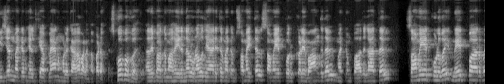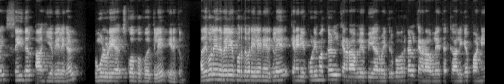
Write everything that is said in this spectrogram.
விஷன் மற்றும் ஹெல்த் கேர் பிளான் உங்களுக்காக வழங்கப்படும். ஸ்கோப் ஆஃப் ஒர்க் அதை பார்த்தமாக இருந்தால் உணவு தயாரித்தல் மற்றும் சமைத்தல் சமையற் பொருட்களை வாங்குதல் மற்றும் பாதுகாத்தல் சமையற் குழுவை மேற்பார்வை செய்தல் ஆகிய வேலைகள் உங்களுடைய ஸ்கோப் ஆஃப் ஒர்க்கிலே இருக்கும். அதேபோல இந்த வேலையை பொறுத்தவரையிலே நேர்களே கனடிய குடிமக்கள் கனடாவிலே பிஆர் வைத்திருப்பவர்கள் கனடாவிலே தற்காலிக பணி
